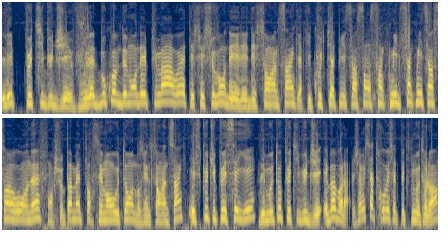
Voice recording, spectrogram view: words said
les petits budgets. Vous êtes beaucoup à me demander, Puma, ouais, tu essaies souvent des, des, 125 qui coûtent 4500, 5000, 5500 euros en neuf. Bon, je peux pas mettre forcément autant dans une 125. Est-ce que tu peux essayer des motos petit budget Et eh ben voilà, j'ai réussi à trouver cette petite moto là.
